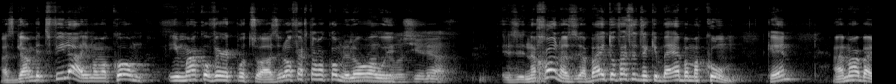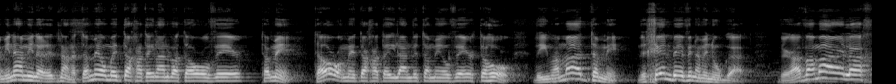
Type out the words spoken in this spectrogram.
אז גם בתפילה, אם המקום, אם רק עוברת פה צואה, זה לא הופך את המקום ללא ראוי. זה נכון, אז הבית תופס את זה כבעיה במקום, כן? אמר בה, מינא אמינא לתנן, הטמא עומד תחת האילן והטהור עובר, טמא. טהור עומד תחת האילן וטמא עובר, טהור. ואם עמד, טמא. וכן באבן המנוגעת. ורב אמר לך,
